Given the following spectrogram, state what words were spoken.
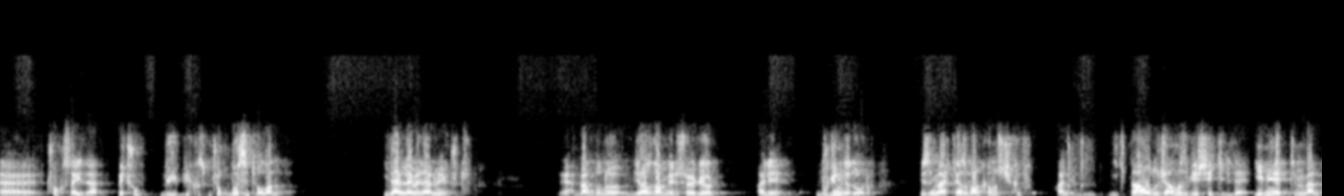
e, çok sayıda ve çok büyük bir kısmı çok basit olan ilerlemeler mevcut. Yani ben bunu yazdan beri söylüyorum. Hani bugün de doğru. Bizim Merkez Bankamız çıkıp hani ikna olacağımız bir şekilde yemin ettim ben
